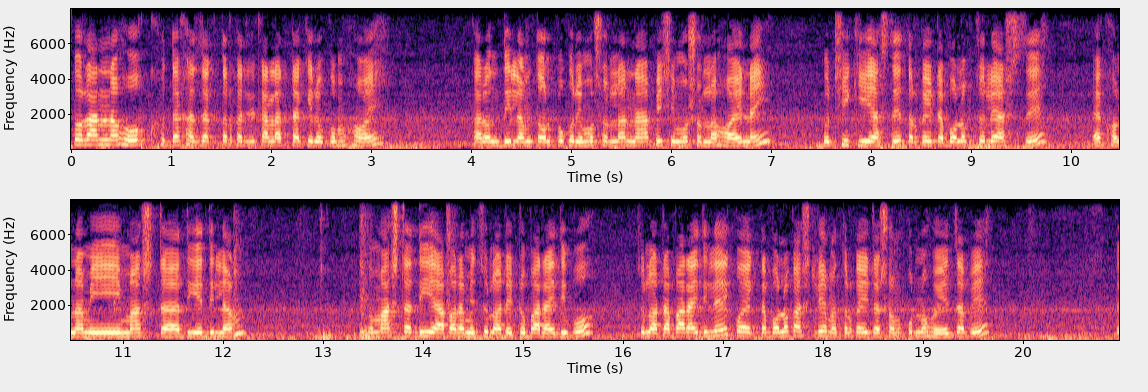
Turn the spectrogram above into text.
তো রান্না হোক, দেখা যাক তরকারির কালারটা কীরকম হয়। কারণ দিলাম তো অল্প করে মশলা, না বেশি মশলা হয় নাই। তো ঠিকই আছে, তরকারিটা বলক চলে আসছে। এখন আমি মাছটা দিয়ে দিলাম। তো মাছটা দিয়ে আবার আমি চুলাটা একটু বাড়াই দিব। চুলাটা বাড়াই দিলে কয়েকটা বলক আসলে আমার তরকারিটা সম্পূর্ণ হয়ে যাবে। তো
